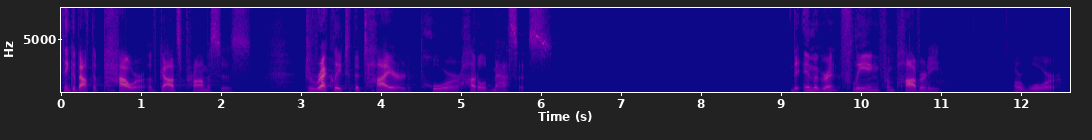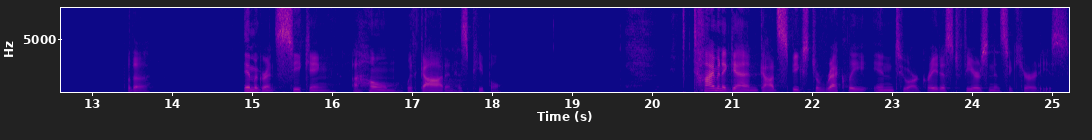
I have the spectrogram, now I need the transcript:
Think about the power of God's promises directly to the tired, poor, huddled masses. The immigrant fleeing from poverty or war, or the immigrant seeking a home with God and his people. Time and again, God speaks directly into our greatest fears and insecurities,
